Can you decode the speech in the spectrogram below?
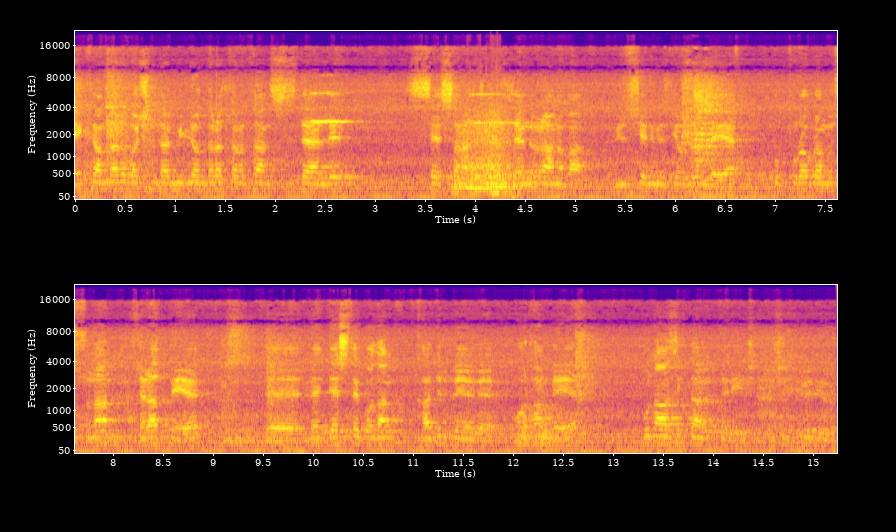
ekranları başında milyonlara tanıtan siz değerli ses sanatçımız Zenur Hanım'a, müzisyenimiz Yıldırım Bey'e, bu programı sunan Ferhat Bey'e e, ve destek olan Kadir Bey'e ve Orhan Bey'e bu nazik davetleri için teşekkür ediyorum.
